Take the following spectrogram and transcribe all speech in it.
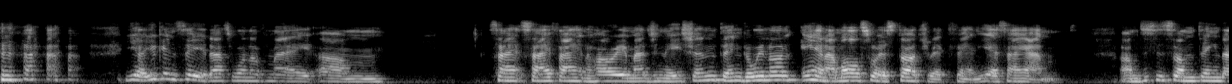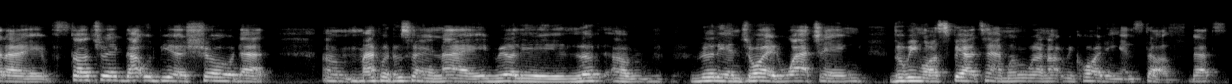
yeah, you can say that's one of my um, sci- sci-fi and horror imagination thing going on. And I'm also a Star Trek fan. Yes, I am. Um, this is something that I Star Trek. That would be a show that um, my producer and I really looked, uh, really enjoyed watching, doing our spare time when we were not recording and stuff. That's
